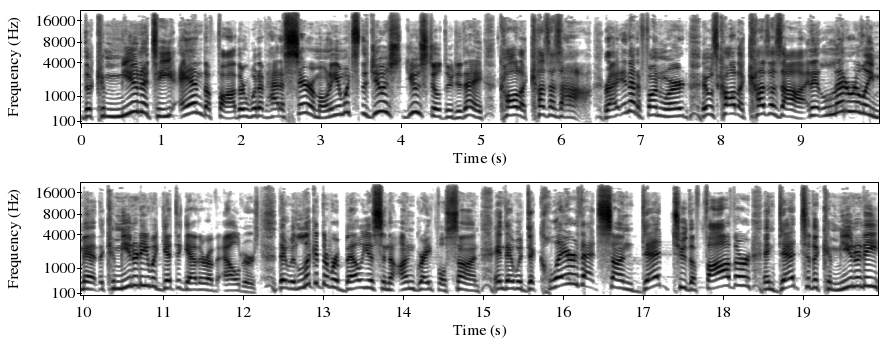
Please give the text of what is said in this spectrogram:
the community and the father would have had a ceremony in which the Jewish Jews still do today called a kazazah, right? Isn't that a fun word? It was called a kazazah, and it literally meant the community would get together of elders. They would look at the rebellious and the ungrateful son, and they would declare that son dead to the father and dead to the community,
